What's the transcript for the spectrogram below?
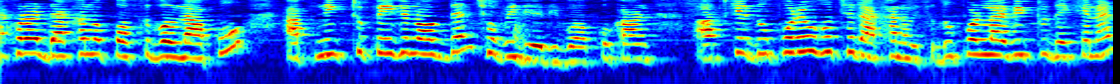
এখন আর দেখানো পসিবল না আপু। আপনি একটু পেজে নক দেন, ছবি দিয়ে দিব আপু। কারণ আজকে দুপুরেও হচ্ছে দেখানো হয়েছে। দুপুর লাইভে একটু দেখে নেন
